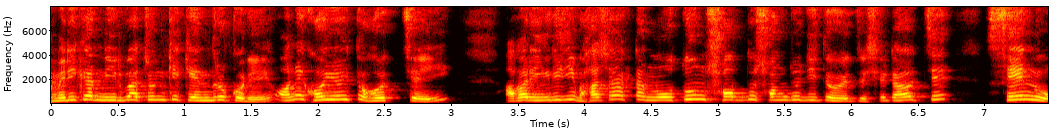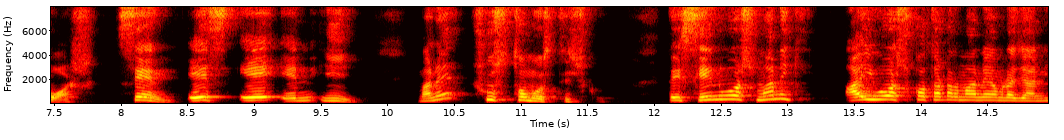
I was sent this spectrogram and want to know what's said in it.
আমেরিকার নির্বাচনকে কেন্দ্র করে অনেক হই হই তো হচ্ছেই, আবার ইংরেজি ভাষায় একটা নতুন শব্দ সংযোজিত হয়েছে, সেটা হচ্ছে সেন ওয়াশ, sane S A N E মানে সুস্থ মস্তিষ্ক। তাই সেন ওয়াশ মানে কি? আই ওয়াশ কথাটার মানে আমরা জানি,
